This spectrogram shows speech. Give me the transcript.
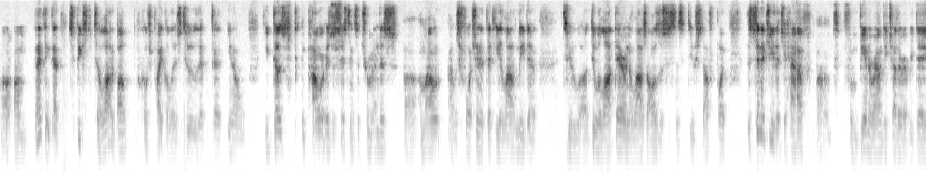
um, and I think that speaks to a lot about Coach Pikiell is too that that you know he does empower his assistants a tremendous uh, amount. I was fortunate that he allowed me to to uh, do a lot there and allows all his assistants to do stuff. But the synergy that you have um, from being around each other every day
